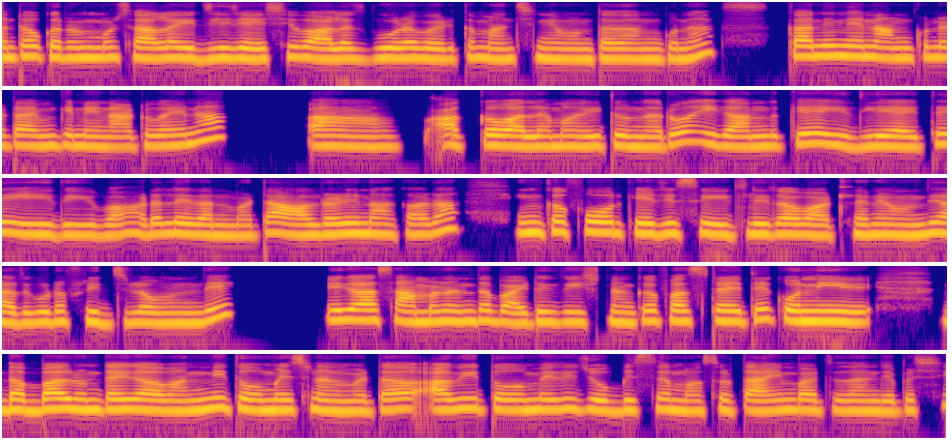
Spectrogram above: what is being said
అంటే ఒక 2, 3 సార్లు ఇడ్లీ చేసి వాళ్ళకి కూడా పెడితే మంచిగా ఉంటుంది అనుకున్నా కానీ నేను అనుకున్న టైంకి నేను అటువైనా అక్క వాళ్ళేమో ఇటు ఉన్నారు. ఇక అందుకే ఇడ్లీ అయితే ఇది వాడలేదనమాట. ఆల్రెడీ నా కాడ ఇంకా ఫోర్ కేజీస్ ఇడ్లీ రవ్వ అట్లనే ఉంది. అది కూడా ఫ్రిడ్జ్‌లో ఉంది. ఇక ఆ సామానంతా బయటకు తీసినాక ఫస్ట్ అయితే కొన్ని డబ్బాలు ఉంటాయి అవన్నీ తోమేసినా అనమాట. అవి తోమేది చూపిస్తే మస్తు టైం పడతదని చెప్పేసి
